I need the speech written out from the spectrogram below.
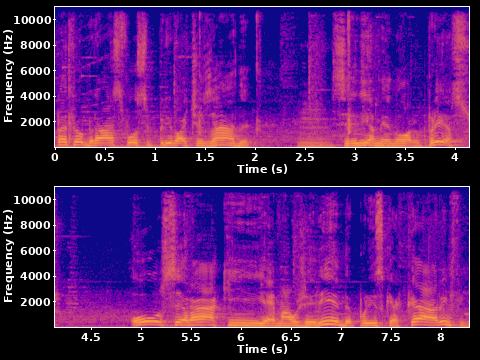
Petrobras fosse privatizada, seria menor o preço? Ou será que é mal gerida, por isso que é caro? Enfim,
